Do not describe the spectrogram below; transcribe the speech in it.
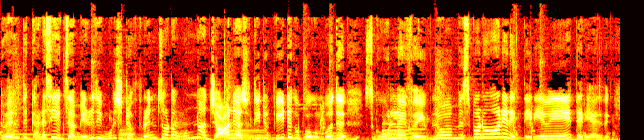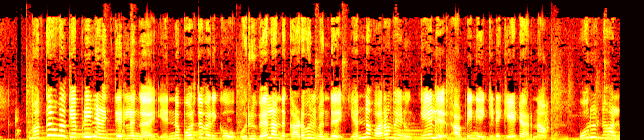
டுவெல்த்து கடைசி எக்ஸாம் எழுதி முடிச்சுட்டு ஃப்ரெண்ட்ஸோட ஒன்றா ஜாலியாக சுற்றிட்டு வீட்டுக்கு போகும்போது ஸ்கூல் லைஃப்பை இவ்வளோ மிஸ் பண்ணுவோன்னு எனக்கு தெரியவே தெரியாது. மற்றவங்களுக்கு எப்படின்னு எனக்கு தெரிலங்க என்னை பொறுத்த வரைக்கும் ஒருவேளை அந்த கடவுள் வந்து என்ன வரம் வேணும் கேளு அப்படின்னு என்கிட்ட கேட்டாருன்னா ஒரு நாள்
